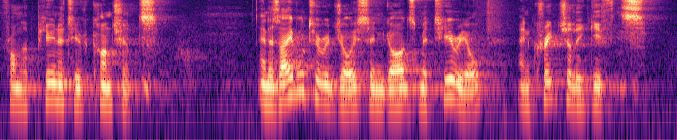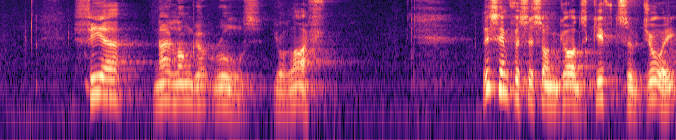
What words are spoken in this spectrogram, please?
from the punitive conscience and is able to rejoice in God's material and creaturely gifts. Fear no longer rules your life. This emphasis on God's gifts of joy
